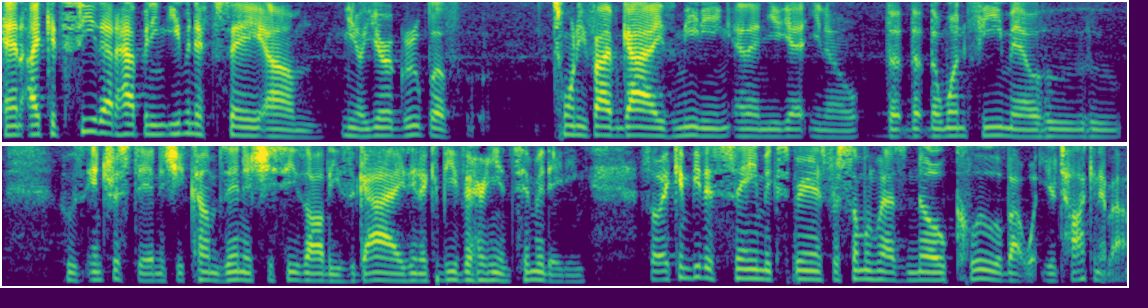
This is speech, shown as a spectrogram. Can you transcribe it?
And i could see that happening even if say um, you know you're a group of 25 guys meeting and then you get you know the, the, the one female who who who's interested and she comes in and she sees all these guys you know it can be very intimidating. So it can be the same experience for someone who has no clue about what you're talking about.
